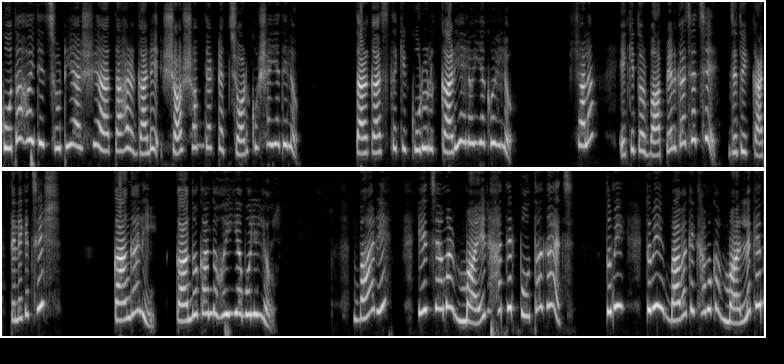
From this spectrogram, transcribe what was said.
কোথা হইতে ছুটিয়া আসিয়া তাহার গালে সশব্দে একটা চর কষাইয়া দিল? তার কাছ থেকে কুড়ুল কাড়িয়া লইয়া কহিল, শালা, এ কি তোর বাপের গাছ আছে যে তুই কাটতে লেগেছিস? কাঙালি কাঁদো কাঁদো হইয়া বলিল বারে এ যে আমার মায়ের হাতের পোতা গাছ, তুমি তুমি বাবাকে খামোকা মারলে কেন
